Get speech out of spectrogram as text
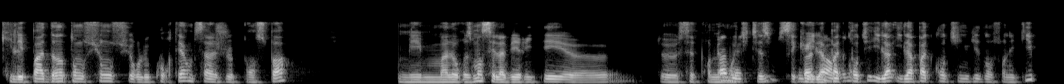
qu'il n'ait pas d'intention sur le court terme, ça, je pense pas. Mais malheureusement, c'est la vérité euh, de cette première ah, moitié de saison, c'est qu'il n'a pas de il a, il a pas de continuité dans son équipe,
